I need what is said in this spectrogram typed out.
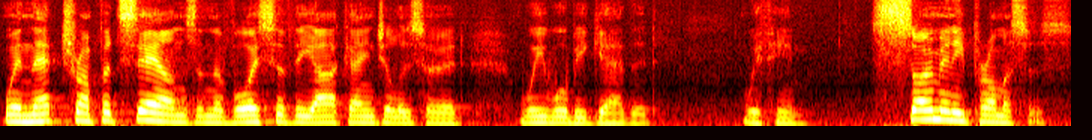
when that trumpet sounds and the voice of the archangel is heard, we will be gathered with Him. So many promises,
